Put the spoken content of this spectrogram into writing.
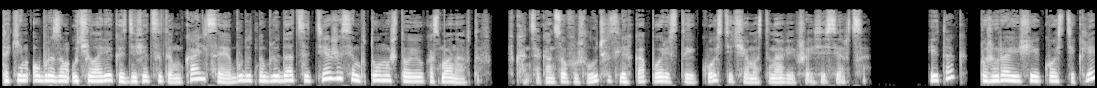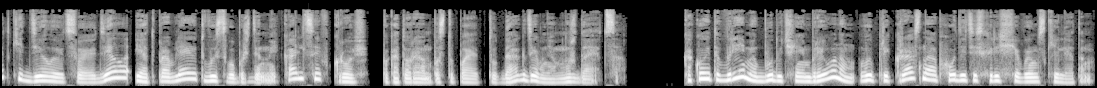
Таким образом, у человека с дефицитом кальция будут наблюдаться те же симптомы, что и у космонавтов. В конце концов, уж лучше слегка пористые кости, чем остановившееся сердце. Итак, пожирающие кости клетки делают свое дело и отправляют высвобожденный кальций в кровь, по которой он поступает туда, где в нем нуждается. Какое-то время, будучи эмбрионом, вы прекрасно обходитесь хрящевым скелетом.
